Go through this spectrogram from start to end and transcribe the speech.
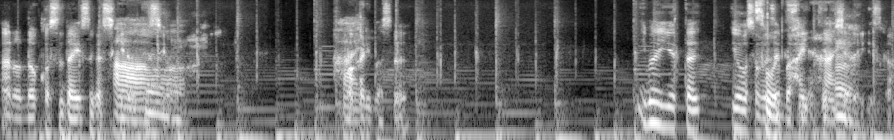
あの残すダイスが好きなんですよ。わ、はい。かります？今言った要素が全部入ってるじゃないですか。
